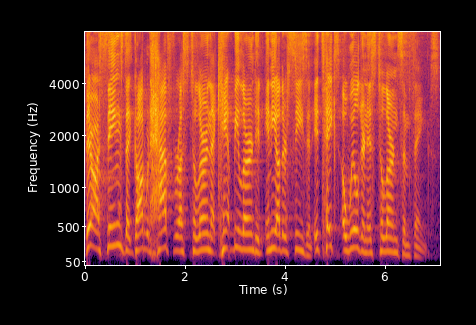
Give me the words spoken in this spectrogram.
There are things that God would have for us to learn that can't be learned in any other season. It takes a wilderness to learn some things.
